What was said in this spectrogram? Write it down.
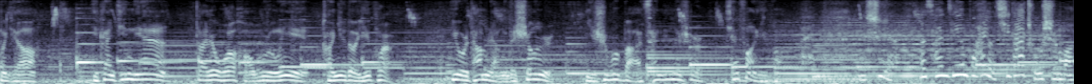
梦晴，你看今天大家伙好不容易团聚到一块儿，又是他们两个的生日，你是不是把餐厅的事儿先放一放？哎是啊，那餐厅不还有其他厨师吗？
